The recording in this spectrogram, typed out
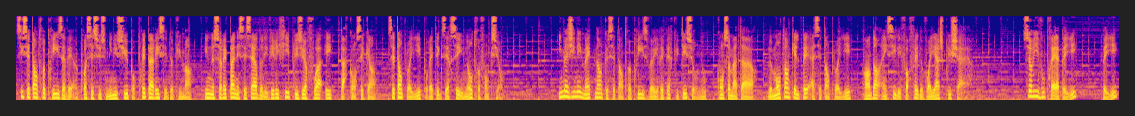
si cette entreprise avait un processus minutieux pour préparer ces documents, il ne serait pas nécessaire de les vérifier plusieurs fois et, par conséquent, cet employé pourrait exercer une autre fonction. Imaginez maintenant que cette entreprise veuille répercuter sur nous, consommateurs, le montant qu'elle paie à cet employé, rendant ainsi les forfaits de voyage plus chers. Seriez-vous prêt à payer? Payer?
